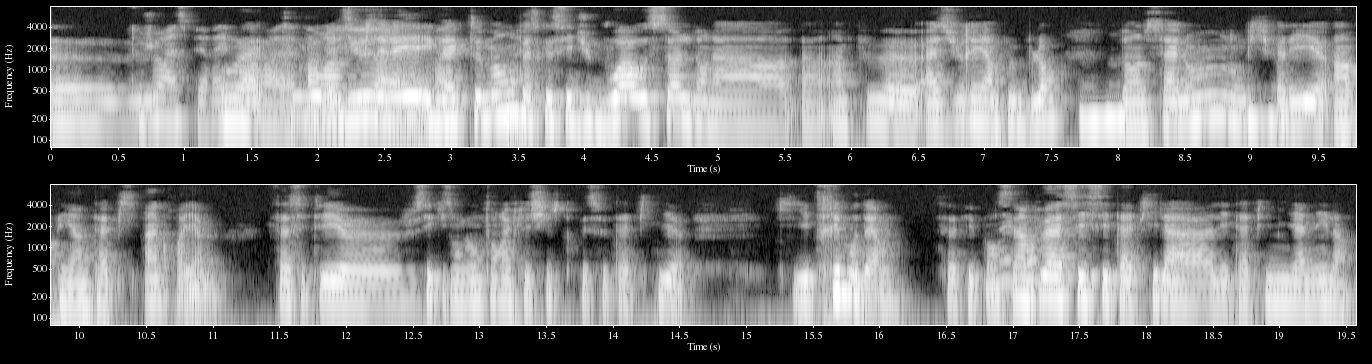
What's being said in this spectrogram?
Euh, Toujours inspiré Ouais, par, euh, toujours par le lieu. inspiré, euh, exactement, Ouais. parce que c'est du bois au sol dans la, un, peu euh, azuré, un peu blanc Mhm. dans le salon, donc il Mhm. fallait un, et un tapis incroyable. Ça c'était, euh, je sais qu'ils ont longtemps réfléchi à trouver ce tapis qui est très moderne. Ça fait penser un peu à ces, ces tapis là, les tapis milanais là.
